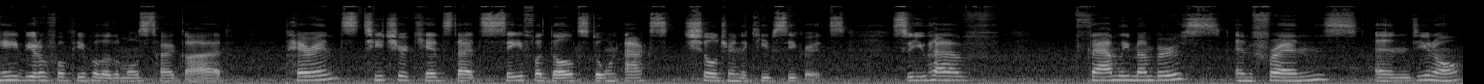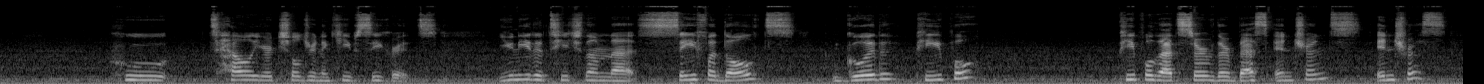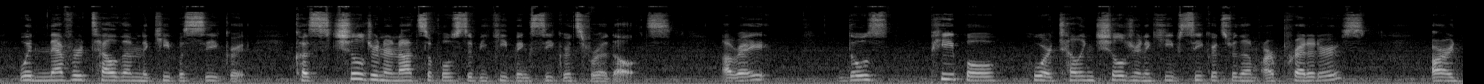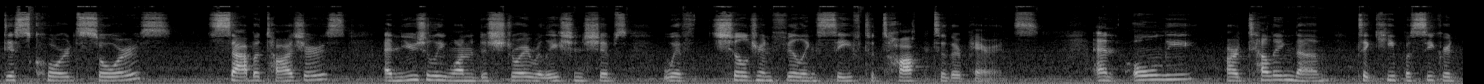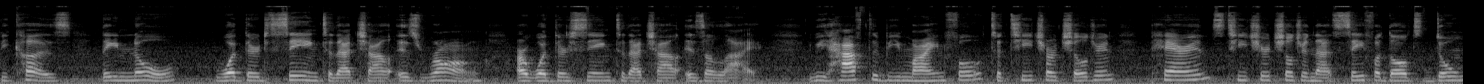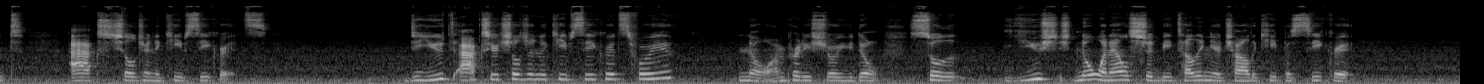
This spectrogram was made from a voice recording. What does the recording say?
Hey, beautiful people of the Most High God. Parents, teach your kids that safe adults don't ask children to keep secrets. So you have family members and friends, and you know, who tell your children to keep secrets. You need to teach them that safe adults, good people, people that serve their best interests, interests would never tell them to keep a secret because children are not supposed to be keeping secrets for adults. All right? Those people who are telling children to keep secrets for them are predators, are discord sores, sabotagers, and usually want to destroy relationships with children feeling safe to talk to their parents. And only are telling them to keep a secret because they know what they're saying to that child is wrong or what they're saying to that child is a lie. We have to be mindful to teach our children. Parents, teach your children that safe adults don't ask children to keep secrets. Do you ask your children to keep secrets for you? No, I'm pretty sure you don't. So you sh- no one else should be telling your child to keep a secret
